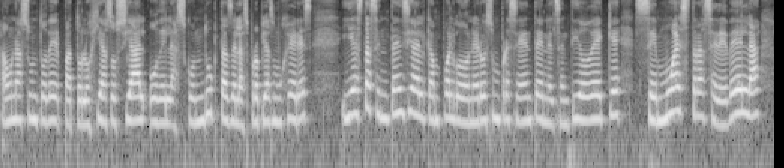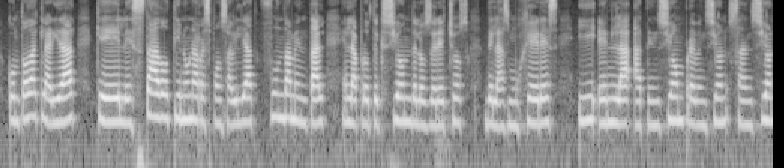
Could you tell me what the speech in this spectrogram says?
a un asunto de patología social o de las conductas de las propias mujeres. Y esta sentencia del campo algodonero es un precedente en el sentido de que se muestra, se devela con toda claridad que el Estado tiene una responsabilidad fundamental en la protección de los derechos de las mujeres y en la atención, prevención, sanción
